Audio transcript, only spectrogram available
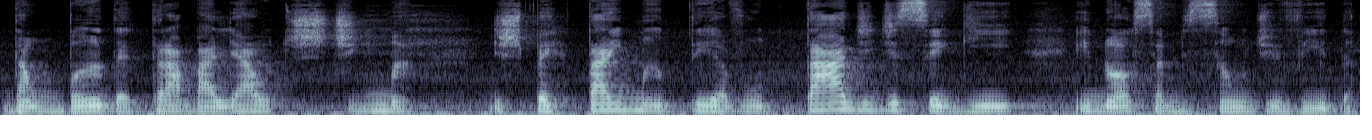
da Umbanda é trabalhar a autoestima, despertar e manter a vontade de seguir em nossa missão de vida.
